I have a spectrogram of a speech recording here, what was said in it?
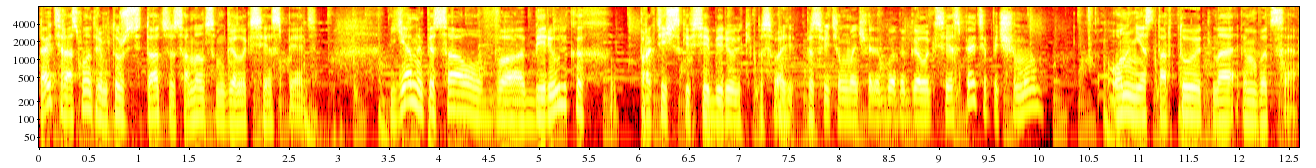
Давайте рассмотрим ту же ситуацию с анонсом Galaxy S5. Я написал в бирюльках, практически все бирюльки посвятил в начале года Galaxy S5 и почему он не стартует на МВЦ.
